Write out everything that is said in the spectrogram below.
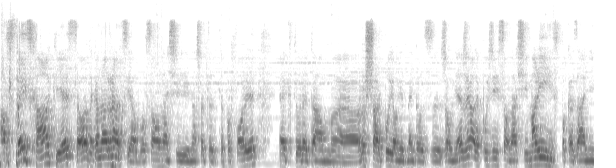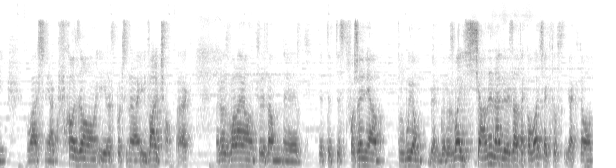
A, a w Space Hulk jest cała taka narracja, bo są nasi, nasze te, te potwory, e, które tam e, rozszarpują jednego z żołnierzy, ale później są nasi Marines pokazani właśnie jak wchodzą i rozpoczynają i walczą, tak? Rozwalają tam e, te, te, te stworzenia próbują jakby rozwalić ściany, nagle zaatakować, jak to, jak to,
